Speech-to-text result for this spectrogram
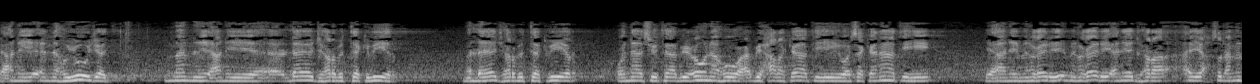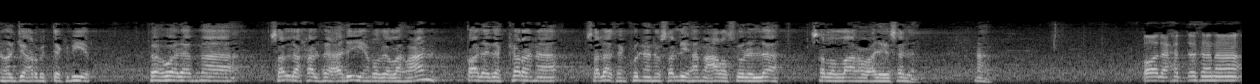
يعني أنه يوجد من يعني لا يجهر بالتكبير من لا يجهر بالتكبير والناس يتابعونه بحركاته وسكناته يعني من غير من غير أن يجهر أن يحصل منه الجهر بالتكبير. فهو لما صلى خلف علي رضي الله عنه قال ذكرنا صلاة كنا نصليها مع رسول الله صلى الله عليه وسلم. نعم. قال حدثنا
